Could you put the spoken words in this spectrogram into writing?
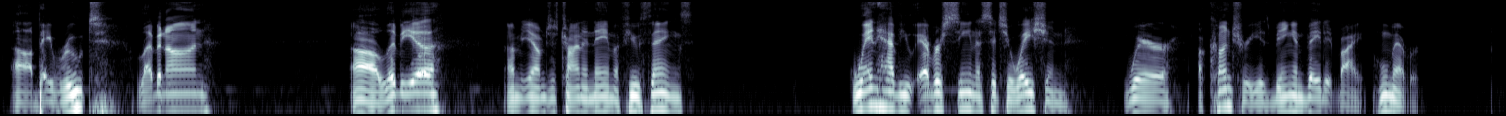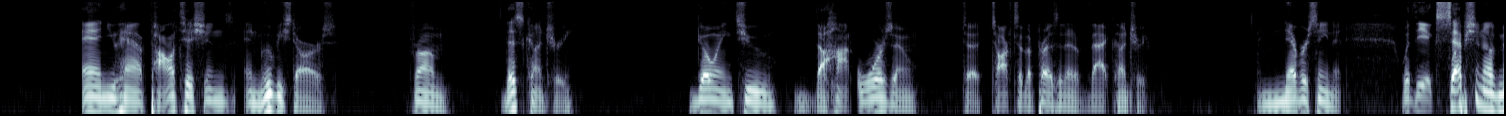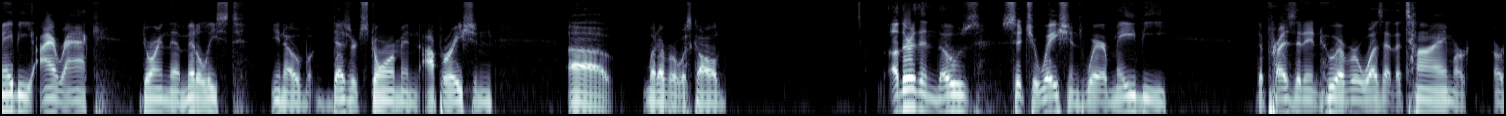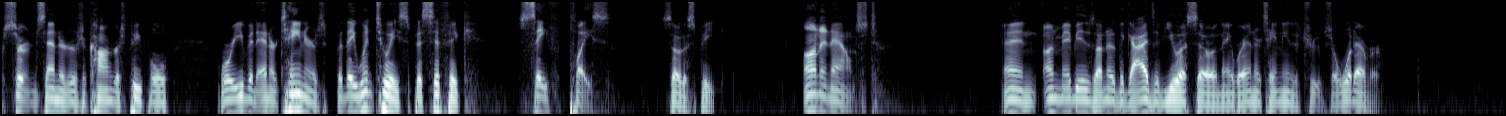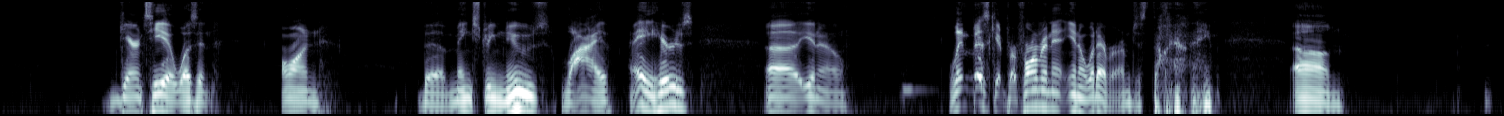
uh, Beirut, Lebanon, uh, Libya. I'm, yeah, I'm just trying to name a few things. When have you ever seen a situation where a country is being invaded by whomever, and you have politicians and movie stars from this country going to the hot war zone to talk to the president of that country? Never seen it. With the exception of maybe Iraq during the Middle East, you know, Desert Storm and Operation, uh, whatever it was called. Other than those situations where maybe the president, whoever was at the time, or, or certain senators or congress people, or even entertainers, but they went to a specific safe place, so to speak, unannounced and, maybe it was under the guise of USO and they were entertaining the troops or whatever. Guarantee it wasn't on the mainstream news live. Hey, here's, uh, you know, Limp Bizkit performing it, you know, whatever. I'm just throwing out a name. Um,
